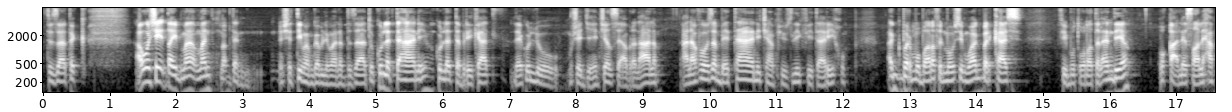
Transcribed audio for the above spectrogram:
انت ذاتك أول شيء طيب ما ما ابدا نشتمهم قبل ما نبدأ ذاته. كل التهاني وكل التبريكات لكل مشجعين تشيلسي عبر العالم على فوزهم بثاني Champions League في تاريخهم. أكبر مباراة في الموسم وأكبر كاس في بطولات الأندية وقع لصالحهم.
